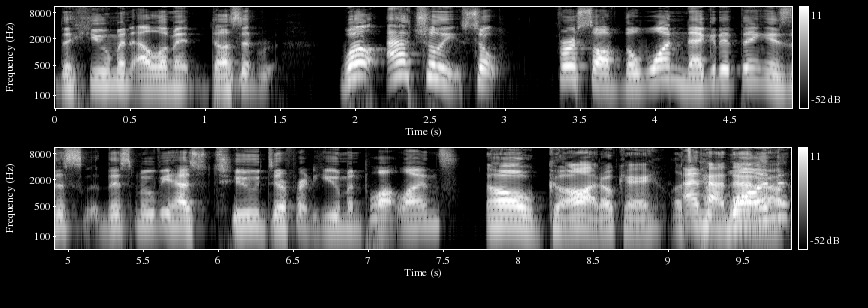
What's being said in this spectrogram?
the human element doesn't. Well, actually, so first off, the one negative thing is this: this movie has two different human plot lines, oh God. Okay, let's and pad that one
